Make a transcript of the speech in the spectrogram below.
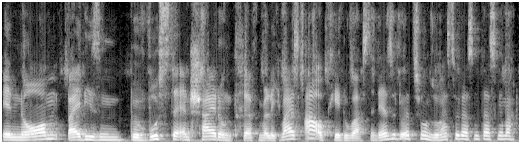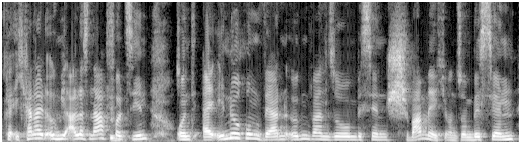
enorm bei diesem bewusste Entscheidung treffen, weil ich weiß, ah, okay, du warst in der Situation, so hast du das und das gemacht. Ich kann halt irgendwie alles nachvollziehen und Erinnerungen werden irgendwann so ein bisschen schwammig und so ein bisschen,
